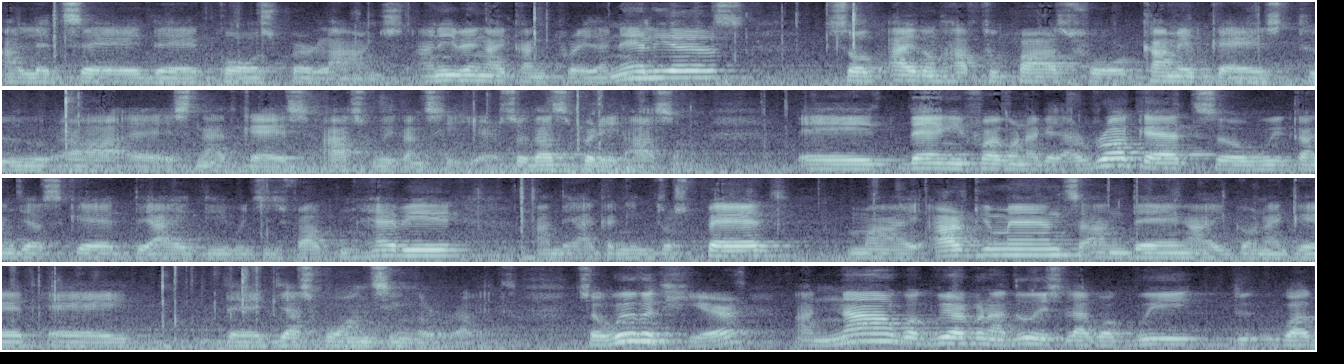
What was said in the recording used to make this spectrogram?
and let's say the cost per launch. And even I can create an alias so I don't have to pass for camel case to uh, a snake case as we can see here. So that's pretty awesome. Uh, then if I'm gonna get a rocket, so we can just get the ID which is Falcon Heavy, and then I can introspect my arguments, and then I'm gonna get a the just one single rocket. So we're good here, and now what we are gonna do is like what we do, what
